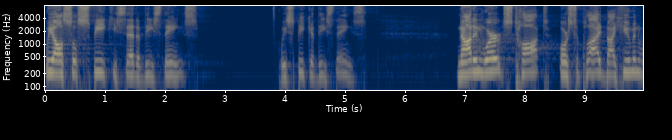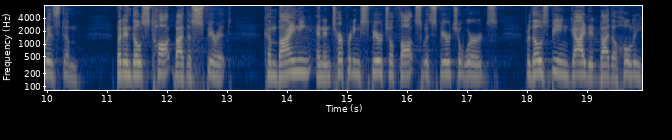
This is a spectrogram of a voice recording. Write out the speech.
We also speak, he said, of these things. We speak of these things, not in words taught or supplied by human wisdom, but in those taught by the Spirit, combining and interpreting spiritual thoughts with spiritual words for those being guided by the Holy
